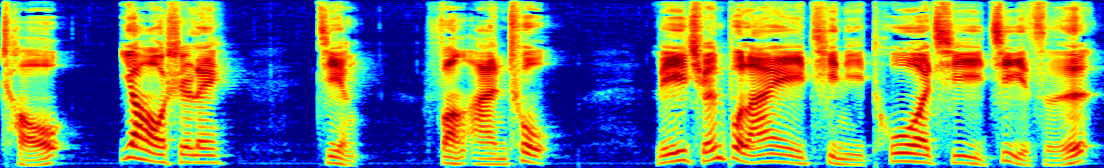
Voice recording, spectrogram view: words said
丑，钥匙嘞？静，放俺处。李全不来替你托妻祭子。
